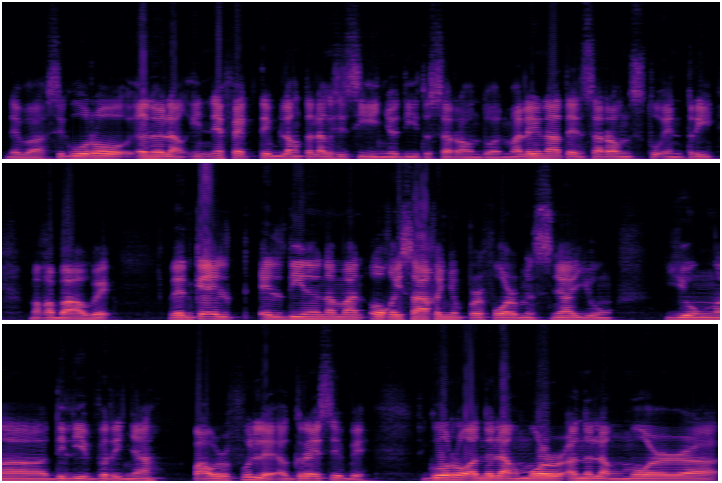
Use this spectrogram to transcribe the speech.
'Di ba? Siguro ano lang, ineffective lang talaga si Sinyo dito sa round 1. Malay natin sa rounds 2 and 3 makabawi. Then kay El- Eldino naman okay sa akin yung performance niya, yung yung ah, delivery niya, powerful eh, aggressive eh. Siguro ano lang, more ano lang, more ah,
